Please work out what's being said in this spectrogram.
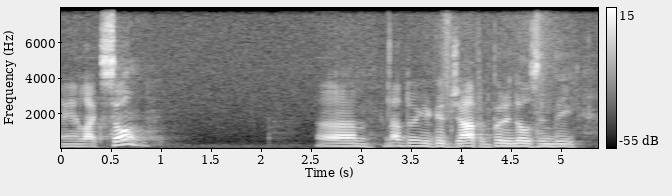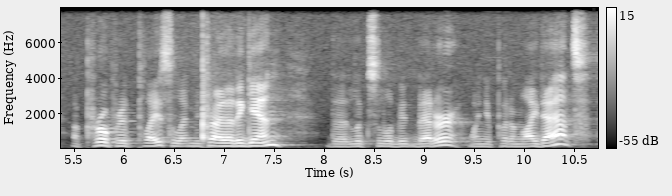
And like so. Um, not doing a good job of putting those in the appropriate place, so let me try that again. That looks a little bit better when you put them like that.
